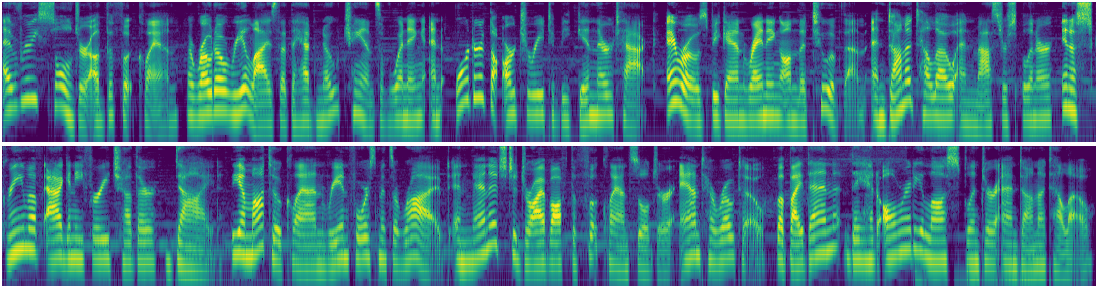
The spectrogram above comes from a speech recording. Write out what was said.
every soldier of the Foot Clan. Hiroto realized that they had no chance of winning and ordered the archery to begin their attack. Arrows began raining on the two of them, and Donatello and Master Splinter, in a scream of agony for each other, died. The Hamato clan reinforcements arrived and managed to drive off the Foot Clan soldier and Hiroto, but by then they had already lost Splinter and Donatello.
